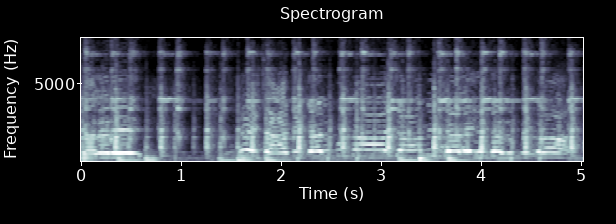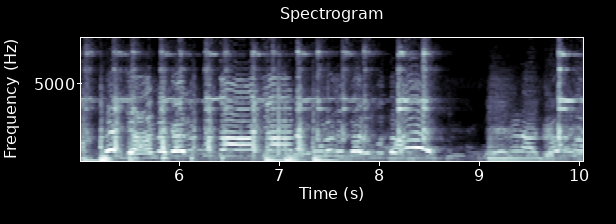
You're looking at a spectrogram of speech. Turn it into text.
கலரு ஏய், சாமி கருப்பு தான் சாமி சிலைய கருப்பு தான் ஏய், யானை கருப்பு தான் யானை புலனு கருப்பு தான் என்னடா ஜம்பு?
